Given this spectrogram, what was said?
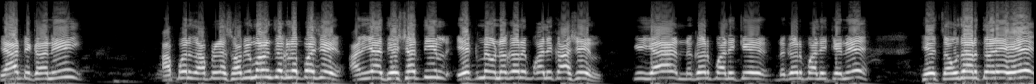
या ठिकाणी आपण आपल्याला स्वाभिमान जगलं पाहिजे आणि या देशातील एकमेव नगरपालिका असेल की या नगरपालिके नगरपालिकेने हे चौदार तळे हे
